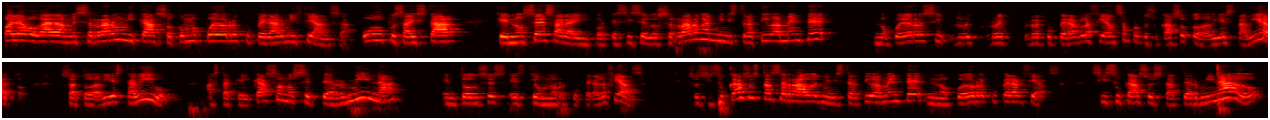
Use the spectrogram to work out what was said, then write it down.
Hola, abogada, me cerraron mi caso. ¿Cómo puedo recuperar mi fianza? Uh, pues ahí está, que no cesar ahí, porque si se lo cerraron administrativamente, no puede recuperar la fianza porque su caso todavía está abierto, o sea, todavía está vivo hasta que el caso no se termina, entonces es que uno recupera la fianza. si su caso está cerrado administrativamente, no puedo recuperar fianza. Si su caso está terminado,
